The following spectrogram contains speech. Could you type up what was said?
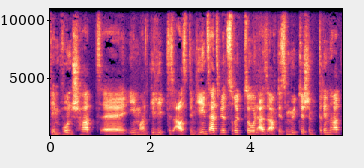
dem Wunsch hat, äh, jemand Geliebtes aus dem Jenseits wieder zurückzuholen, also auch das Mythische mit drin hat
